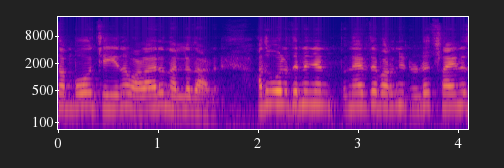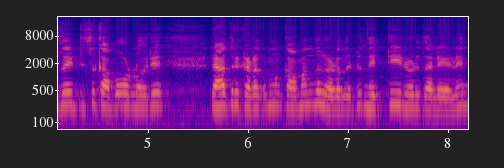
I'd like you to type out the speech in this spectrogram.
സംഭവം ചെയ്യുന്ന വളരെ നല്ലതാണ്. അതുപോലെ തന്നെ ഞാൻ നേരത്തെ പറഞ്ഞിട്ടുണ്ട് സൈനസൈറ്റിസ് കഫമുള്ളവർ രാത്രി കിടക്കുമ്പോൾ കമന്ന് കിടന്നിട്ട് നെറ്റിയിലൊരു തലയണയും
